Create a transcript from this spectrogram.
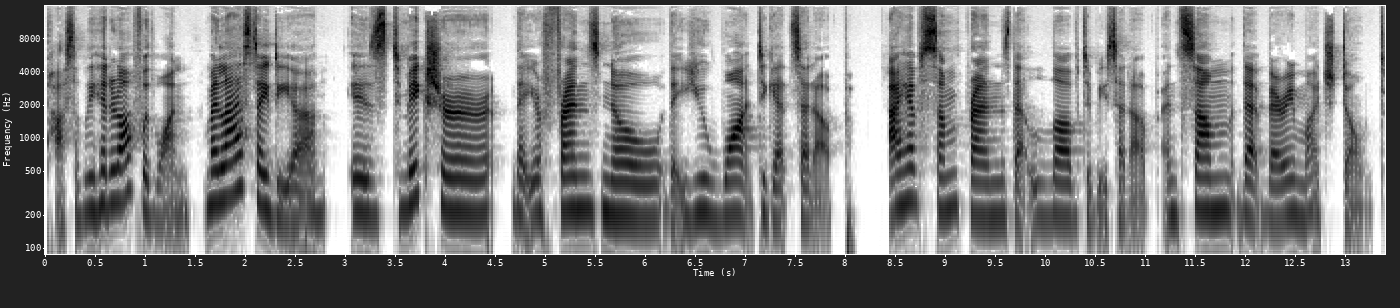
possibly hit it off with one. My last idea is to make sure that your friends know that you want to get set up. I have some friends that love to be set up and some that very much don't.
